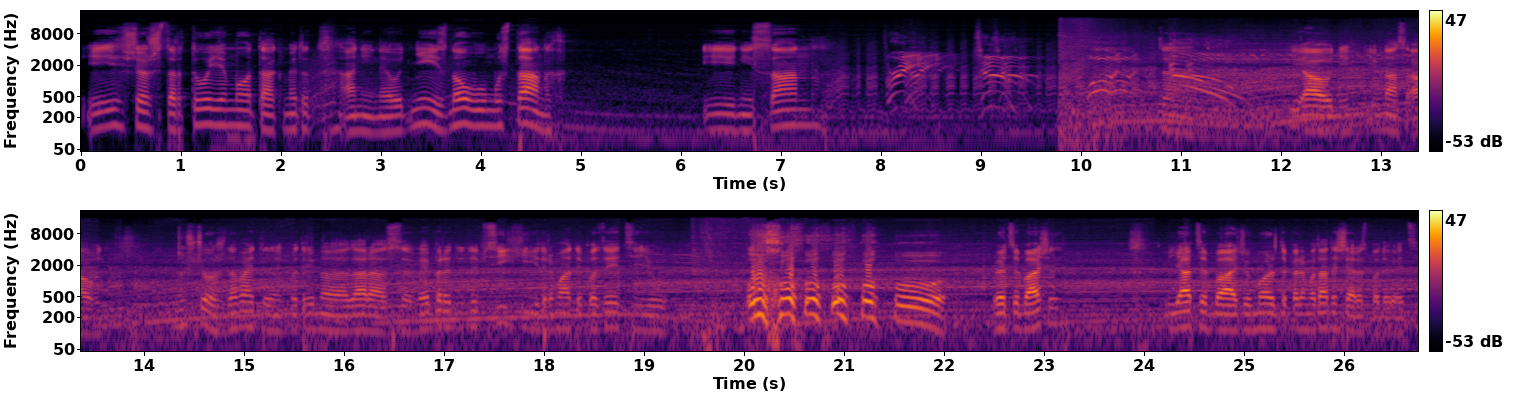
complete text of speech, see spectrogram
І що ж, стартуємо. Так, ми тут. А ні, не одні. І знову Мустанг. І Nissan. Так. І Audi. І в нас Audi. Ну що ж, давайте потрібно зараз випередити всіх і тримати позицію. Ухо-хо-хо-хо-хо! Ви це бачили? Я це бачу, можете перемотати ще раз подивитися.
